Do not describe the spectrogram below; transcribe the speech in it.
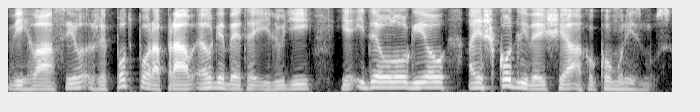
vyhlásil, že podpora práv LGBTI ľudí je ideológiou a je škodlivejšia ako komunizmus.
